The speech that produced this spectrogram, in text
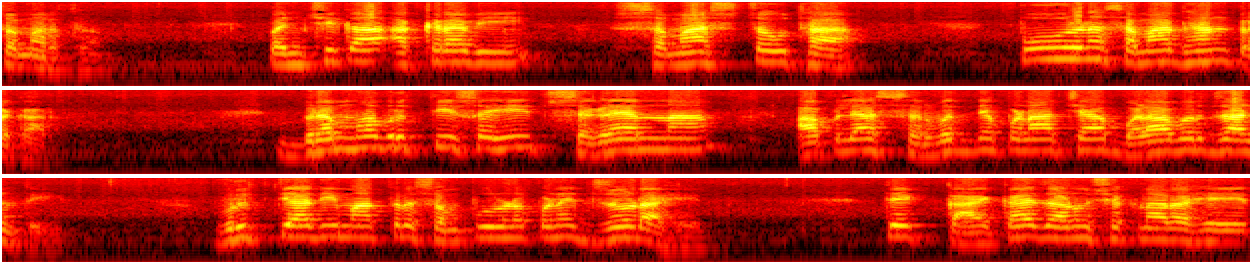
समर्थ. पंचिका अकरावी समास चौथा पूर्ण समाधान प्रकार. ब्रह्मवृत्तीसहित सगळ्यांना आपल्या सर्वज्ञपणाच्या बळावर जाणते. वृत्त्यादी मात्र संपूर्णपणे जड आहेत. ते काय काय जाणू शकणार आहेत?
